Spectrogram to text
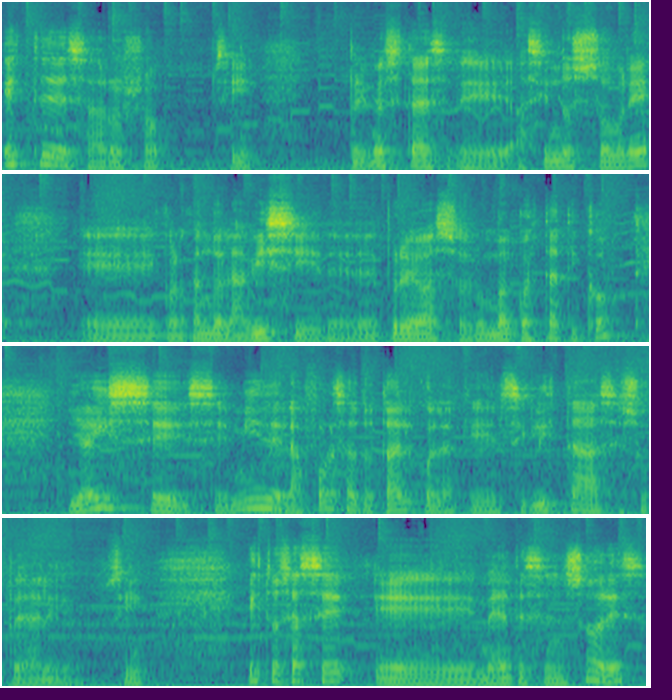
este desarrollo ¿sí? primero se está eh, haciendo sobre eh, colocando la bici de, prueba sobre un banco estático y ahí se, mide la fuerza total con la que el ciclista hace su pedaleo. ¿sí? Esto se hace eh, mediante sensores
